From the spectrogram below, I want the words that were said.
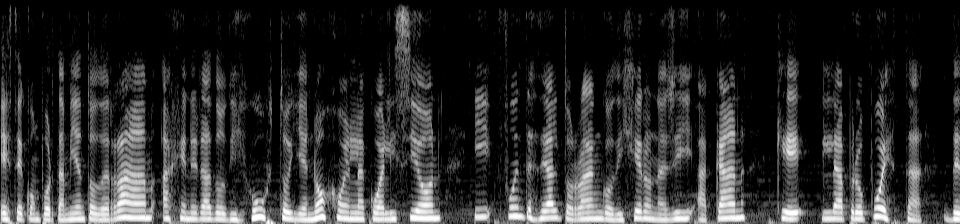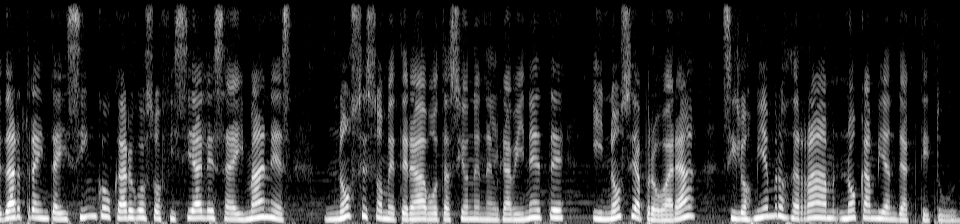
Este comportamiento de Ram ha generado disgusto y enojo en la coalición y fuentes de alto rango dijeron allí a Khan que la propuesta de dar 35 cargos oficiales a imanes no se someterá a votación en el gabinete y no se aprobará si los miembros de RAM no cambian de actitud.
